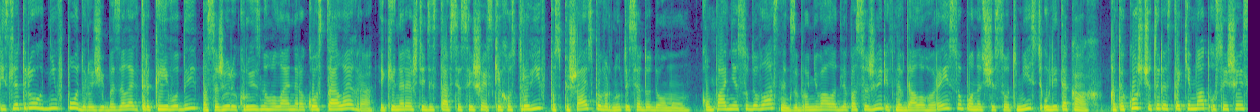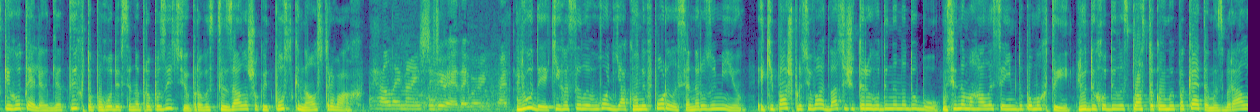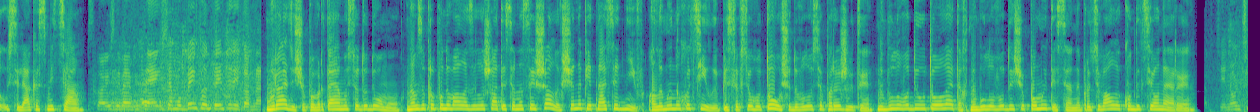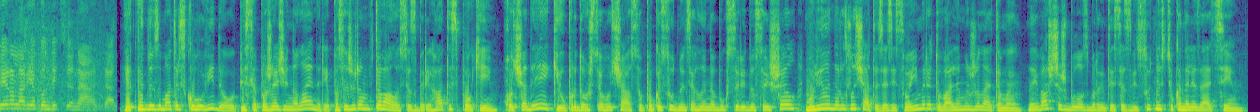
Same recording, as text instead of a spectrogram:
Після трьох днів подорожі без електрики і води пасажири круїзного лайнера Коста Алегра, який нарешті дістався з Сейшельських островів, поспішають повернутися додому. Компанія судовласник забронювала для пасажирів невдалого рейсу понад 600 місць у літаках, а також 400 кімнат у сейшельських готелях для тих, хто погодився на пропозицію провести залишок відпустки на островах. Люди, які гасили вогонь, як вони впоралися, не розумію. Екіпаж працював 24 години на добу. Усі намагалися їм допомогти. Люди ходили з пластиковими пакетами, збирали усіляке сміття. Ми раді, що повертаємося додому. Нам запропонували залишатися на Сейшелах ще на 15 днів, але ми не хотіли після всього того, що довелося пережити. Не було води у туалетах, не було води, щоб помитися, не працювали кондиціонери. Як видно з аматорського відео, після пожежі на лайнері пасажирам вдавалося зберігати спокій. Хоча деякі упродовж цього часу, поки судно тягли на буксирі до Сейшел, воліли не розлучатися зі своїми рятувальними жилетами. Найважче ж було зберегтися з відсутністю каналізації.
